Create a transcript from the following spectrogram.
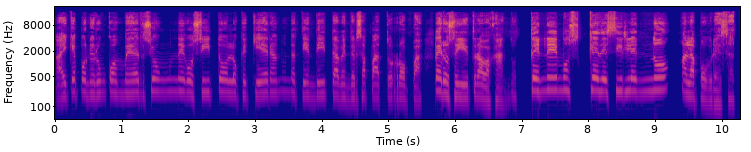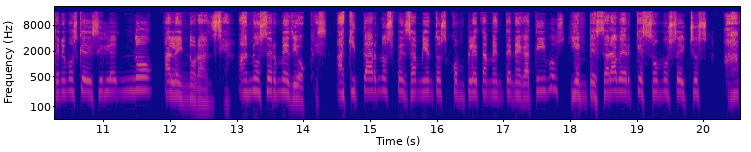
hay que poner un comercio, un negocito, lo que quieran, una tiendita, vender zapatos, ropa, pero seguir trabajando. Tenemos que decirle no a la pobreza, tenemos que decirle no a la ignorancia, a no ser mediocres, a quitarnos pensamientos completamente negativos y empezar a ver que somos hechos a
